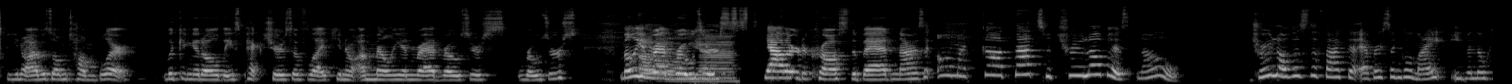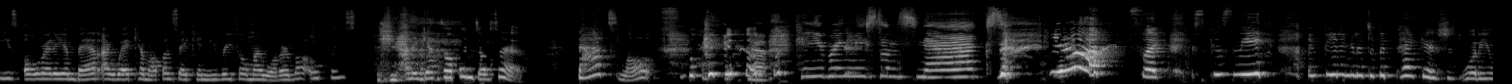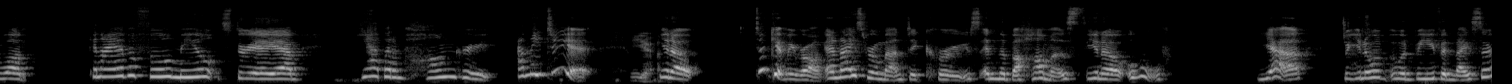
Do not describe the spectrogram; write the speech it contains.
you know, I was on Tumblr looking at all these pictures of like, you know, a million red rosers, rosers, million red Oh, rosers yeah. scattered across the bed, and I was like, oh my god, that's what true love is. No. True love is the fact that every single night, even though he's already in bed, I wake him up and say, Can you refill my water bottle, please? Yeah. And he gets up and does it. That's love. Yeah. Can you bring me some snacks? Yeah. It's like, excuse me, I'm feeling a little bit peckish. What do you want? Can I have a full meal? It's 3 a.m. Yeah, but I'm hungry. And they do it. Yeah. You know, don't get me wrong, a nice romantic cruise in the Bahamas, you know, ooh. Yeah. But you know what would be even nicer?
